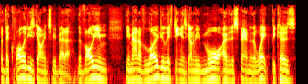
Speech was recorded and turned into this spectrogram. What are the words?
but the quality is going to be better. The volume, the amount of load you're lifting is going to be more over the span of the week because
